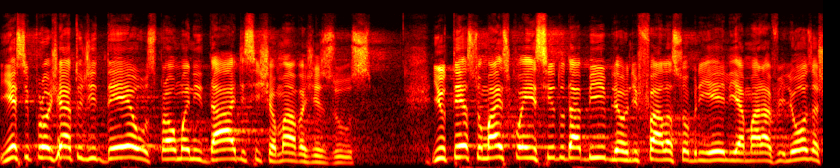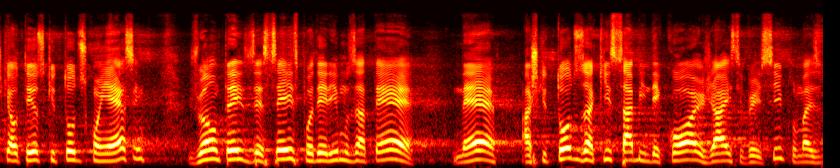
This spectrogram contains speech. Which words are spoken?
E esse projeto de Deus para a humanidade se chamava Jesus. E o texto mais conhecido da Bíblia, onde fala sobre ele, é maravilhoso, acho que é o texto que todos conhecem, João 3,16, poderíamos até, né, acho que todos aqui sabem decor já esse versículo, mas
